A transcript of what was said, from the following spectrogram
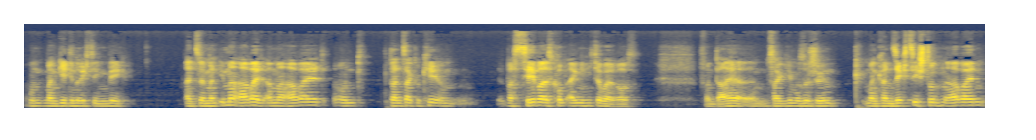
und man geht den richtigen Weg. Als wenn man immer arbeitet, immer arbeitet und dann sagt, okay, ähm, was zählbar ist, kommt eigentlich nicht dabei raus. Von daher ähm, sage ich immer so schön, man kann 60 Stunden arbeiten.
